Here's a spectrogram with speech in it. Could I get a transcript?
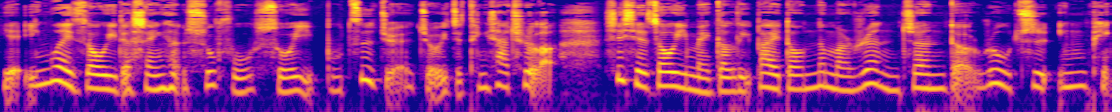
也因为 Zoe 的声音很舒服，所以不自觉就一直听下去了。谢谢 Zoe 每个礼拜都那么认真的录制音频，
